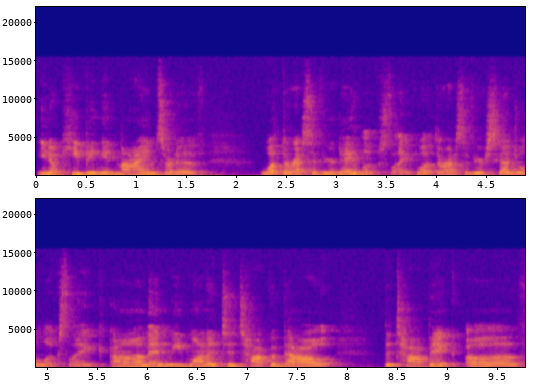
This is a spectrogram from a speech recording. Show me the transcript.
you know, keeping in mind sort of what the rest of your day looks like, what the rest of your schedule looks like. Um, and we wanted to talk about the topic of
